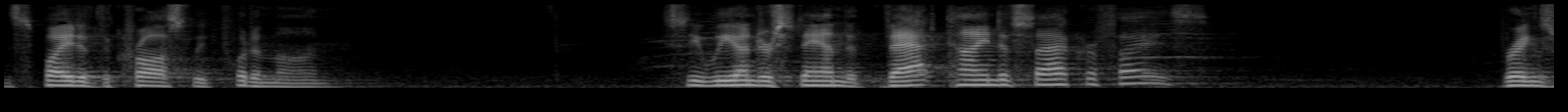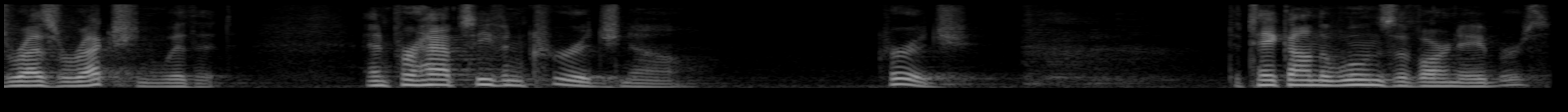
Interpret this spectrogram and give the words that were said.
In spite of the cross we put him on. See, we understand that that kind of sacrifice brings resurrection with it, and perhaps even courage now. Courage to take on the wounds of our neighbors,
